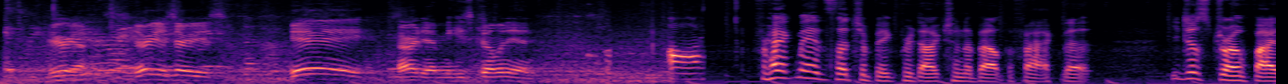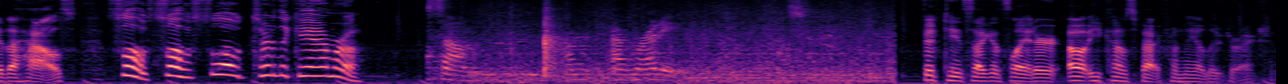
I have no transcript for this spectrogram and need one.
There he is. There he is. There he is. Yay! All right, I mean, he's coming in. Awesome. Frank made such a big production about the fact that he just drove by the house. Slow, slow, slow! Turn the camera. Awesome. I'm, I'm ready. 15 seconds later, oh, he comes back from the other direction.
